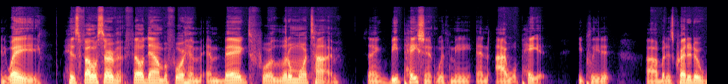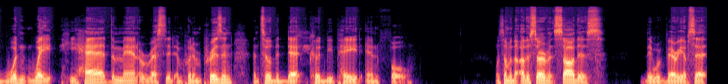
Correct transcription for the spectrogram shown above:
Anyway, his fellow servant fell down before him and begged for a little more time, saying, Be patient with me and I will pay it. He pleaded. Uh, but his creditor wouldn't wait. He had the man arrested and put in prison until the debt could be paid in full. When some of the other servants saw this, they were very upset.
